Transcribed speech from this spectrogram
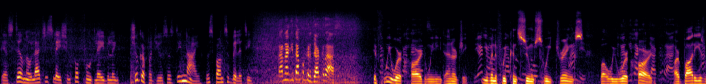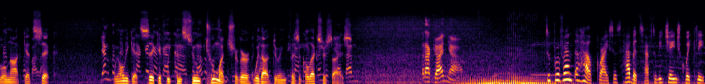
there's still no legislation for food labeling. Sugar producers deny responsibility. If we work hard, we need energy. Even if we consume sweet drinks, but we work hard, our bodies will not get sick. We only get sick if we consume too much sugar without doing physical exercise. To prevent a health crisis, habits have to be changed quickly,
